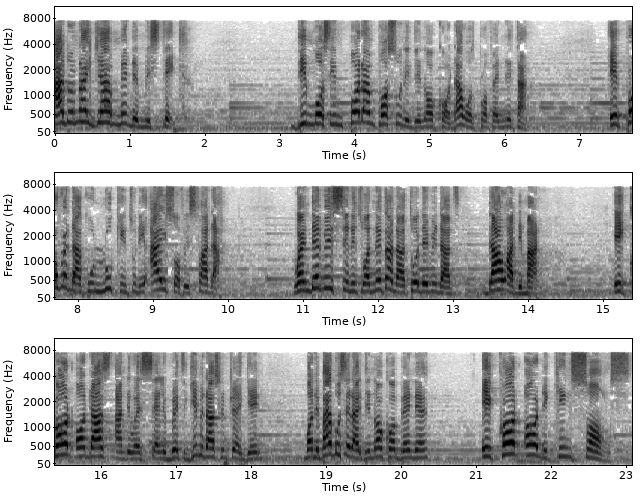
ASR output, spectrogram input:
Adonijah made a mistake. The most important person he did not call, that was Prophet Nathan. A prophet that could look into the eyes of his father. When David sinned, it was Nathan that told David that thou art the man. He called others and they were celebrating. Give me that scripture again. But the Bible said I did not call Benel. He called all the king's sons,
